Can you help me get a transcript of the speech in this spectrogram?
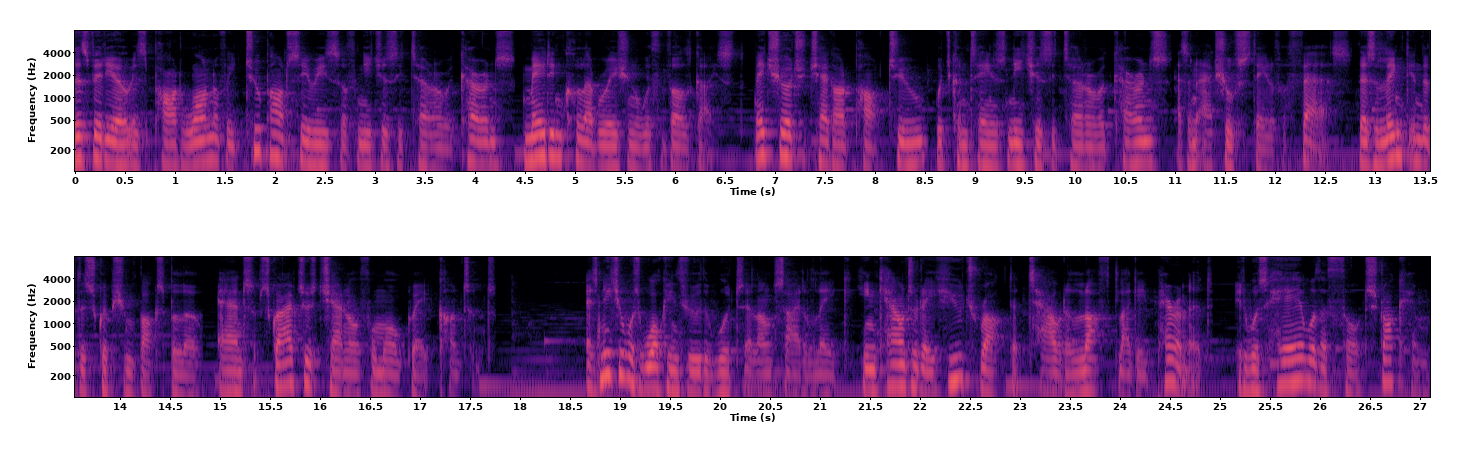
This video is part 1 of a two-part series of Nietzsche's Eternal Recurrence made in collaboration with Weltgeist. Make sure to check out part 2 which contains Nietzsche's Eternal Recurrence as an actual state of affairs. There's a link in the description box below and subscribe to his channel for more great content. As Nietzsche was walking through the woods alongside a lake, he encountered a huge rock that towered aloft like a pyramid. It was here where the thought struck him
